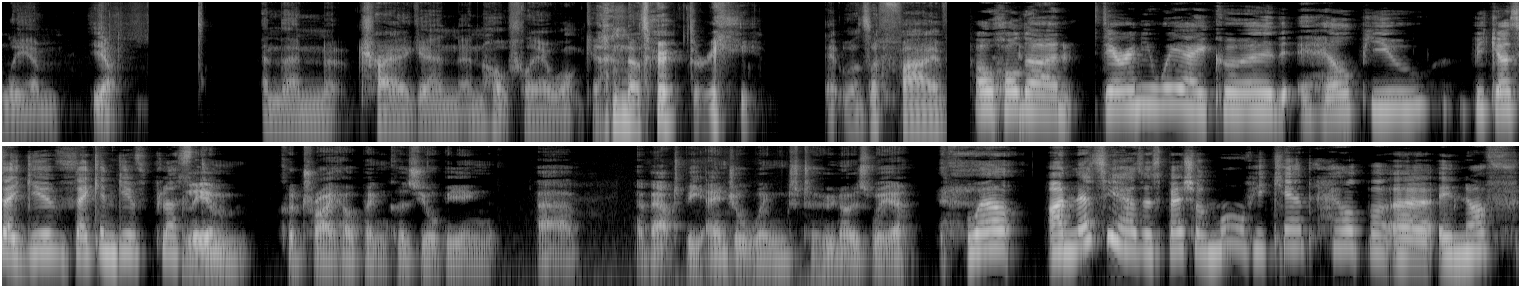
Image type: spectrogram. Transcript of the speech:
Liam, Yeah. and then try again, and hopefully I won't get another three. It was a five. Oh, hold on. Is there any way I could help you? Because I give, I can give plus plus Liam could try helping because you're being uh, about to be angel winged to who knows where. Well, unless he has a special move, he can't help uh, enough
